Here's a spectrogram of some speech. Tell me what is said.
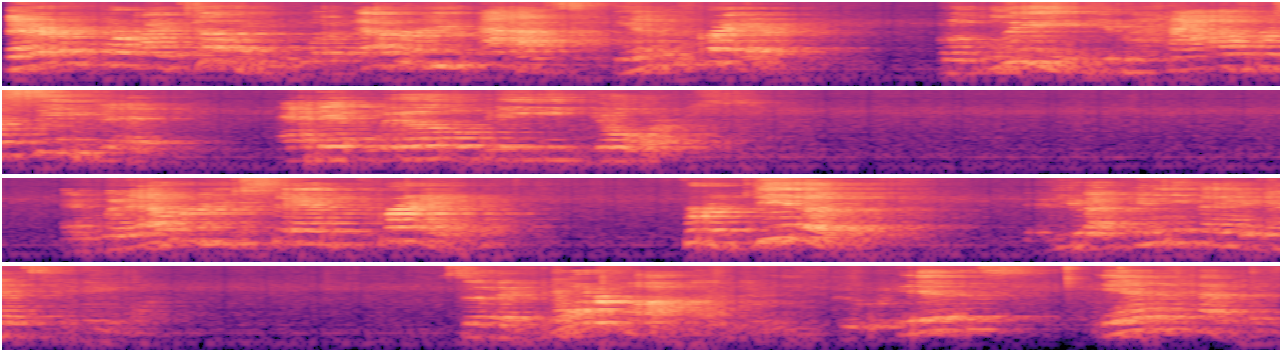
Therefore, I tell you, whatever you ask in prayer, believe you have received it, and it will be yours. And whenever you stand praying, forgive if you have anything against anyone, so that your Father, who is in heaven,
